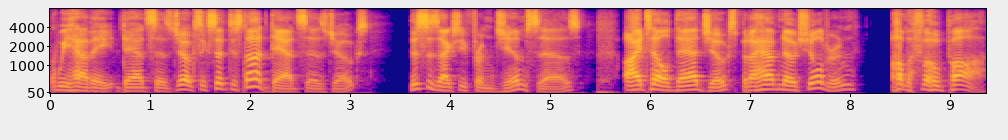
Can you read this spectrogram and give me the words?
we have a dad says jokes, except it's not dad says jokes. This is actually from Jim says, I tell dad jokes, but I have no children. I'm a faux pas.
